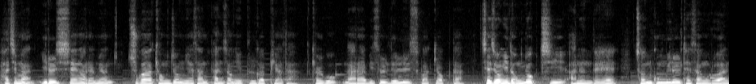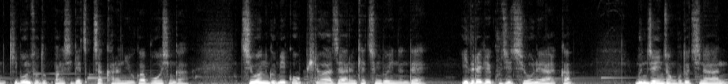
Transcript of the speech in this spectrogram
하지만 이를 시행하려면 추가 경정 예산 편성이 불가피하다. 결국 나라 빚을 늘릴 수밖에 없다. 재정이 넉넉치 않은데 전 국민을 대상으로 한 기본소득 방식에 집착하는 이유가 무엇인가? 지원금이 꼭 필요하지 않은 계층도 있는데 이들에게 굳이 지원해야 할까? 문재인 정부도 지난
